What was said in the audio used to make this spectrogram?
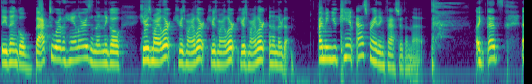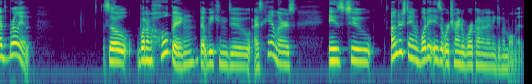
They then go back to where the handler is, and then they go, here's my alert, here's my alert, here's my alert, here's my alert, and then they're done. I mean, you can't ask for anything faster than that. like that's that's brilliant. So, what I'm hoping that we can do as handlers is to understand what it is that we're trying to work on in any given moment.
